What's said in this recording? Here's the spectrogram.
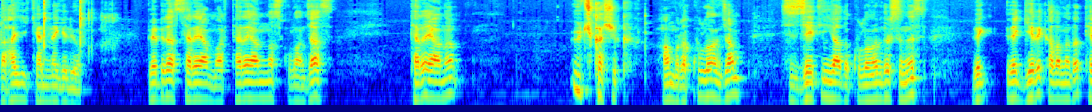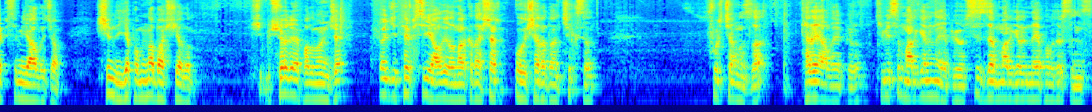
daha iyi kendine geliyor. Ve biraz tereyağım var. Tereyağını nasıl kullanacağız? Tereyağını 3 kaşık hamura kullanacağım. Siz zeytinyağı da kullanabilirsiniz. Ve, ve geri kalanı da tepsimi yağlayacağım. Şimdi yapımına başlayalım. Şimdi şöyle yapalım önce. Önce tepsiyi yağlayalım arkadaşlar. O iş aradan çıksın. Fırçamızla tereyağla yapıyorum. Kimisi margarinle yapıyor. Siz de margarinle yapabilirsiniz.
